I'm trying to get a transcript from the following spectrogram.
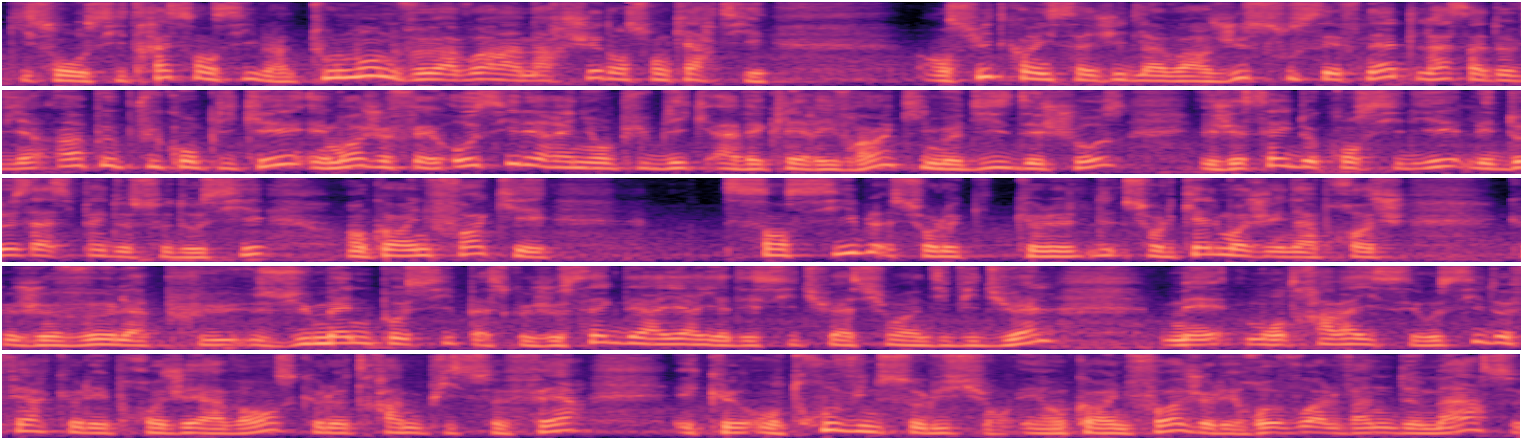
qui sont aussi très sensibles. Tout le monde veut avoir un marché dans son quartier. Ensuite, quand il s'agit de l'avoir juste sous ses fenêtres, là, ça devient un peu plus compliqué. Et moi, je fais aussi les réunions publiques avec les riverains qui me disent des choses. Et j'essaye de concilier les deux aspects de ce dossier. Encore une fois, qui est sensible, sur, le, sur lequel moi j'ai une approche que je veux la plus humaine possible, parce que je sais que derrière il y a des situations individuelles, mais mon travail c'est aussi de faire que les projets avancent, que le tram puisse se faire et qu'on trouve une solution. Et encore une fois, je les revois le 22 mars,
